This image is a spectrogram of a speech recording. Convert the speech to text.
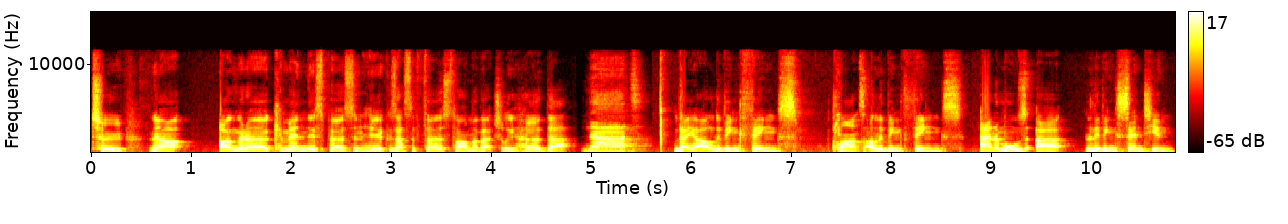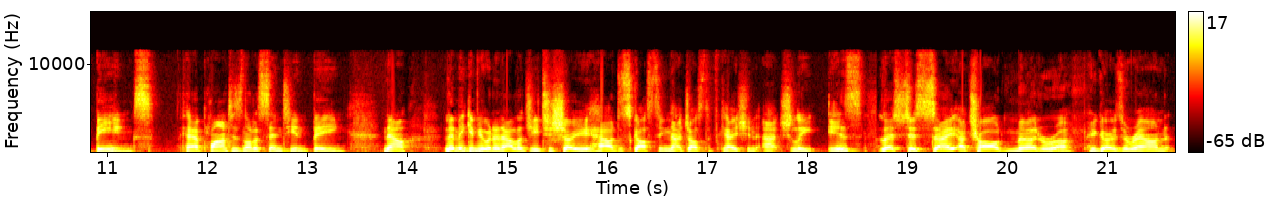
too. Now, I'm going to commend this person here because that's the first time I've actually heard that. Not. They are living things. Plants are living things. Animals are living sentient beings. Okay, a plant is not a sentient being. Now, let me give you an analogy to show you how disgusting that justification actually is. Let's just say a child murderer who goes around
